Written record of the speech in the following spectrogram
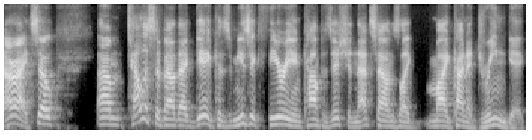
all right so um tell us about that gig because music theory and composition that sounds like my kind of dream gig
